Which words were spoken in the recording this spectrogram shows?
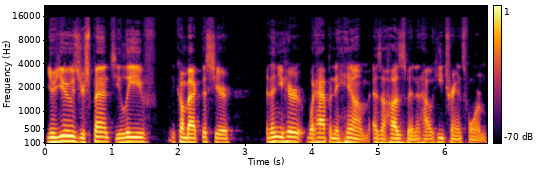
you're used, you're spent, you leave, you come back this year, and then you hear what happened to him as a husband and how he transformed.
